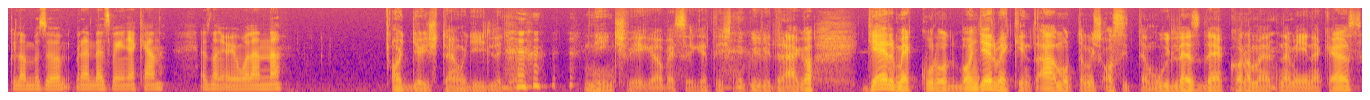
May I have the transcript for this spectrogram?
különböző rendezvényeken. Ez nagyon jó lenne. Adja Isten, hogy így legyen. Nincs vége a beszélgetésnek, Vivi drága. Gyermekkorodban, gyermekként álmodtam, és azt hittem úgy lesz, de karamelt nem énekelsz.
